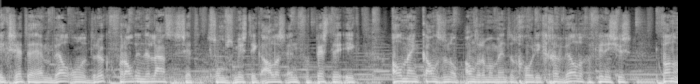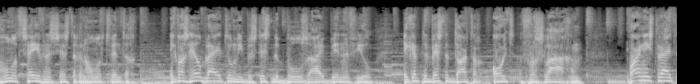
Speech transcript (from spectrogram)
Ik zette hem wel onder druk, vooral in de laatste set. Soms miste ik alles en verpestte ik al mijn kansen. Op andere momenten gooide ik geweldige finishes van 167 en 120. Ik was heel blij toen die beslissende bullseye binnenviel. Ik heb de beste darter ooit verslagen. Barney strijdt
